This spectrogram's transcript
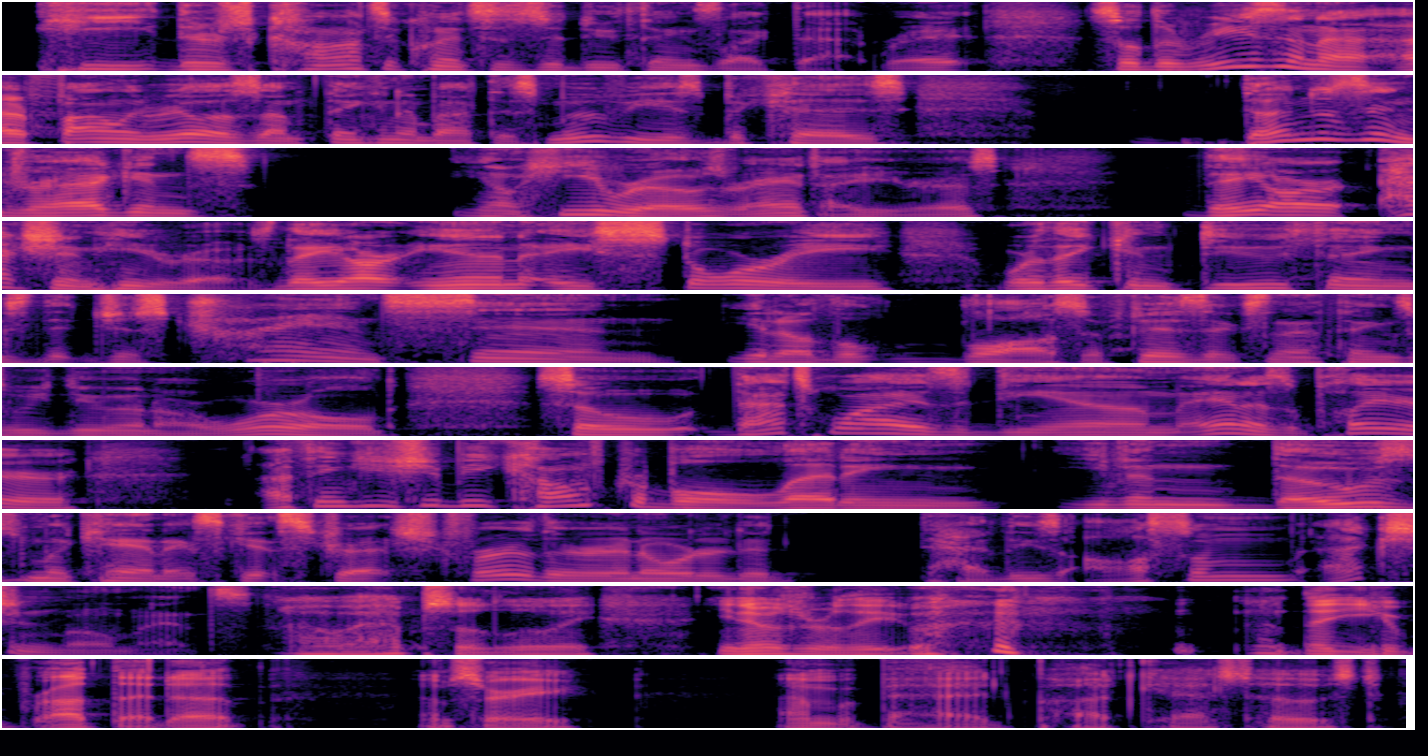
he there's consequences to do things like that, right? So the reason I, I finally realized I'm thinking about this movie is because Dungeons and Dragons, you know, heroes or anti-heroes, they are action heroes. They are in a story where they can do things that just transcend, you know, the laws of physics and the things we do in our world. So that's why as a DM and as a player, I think you should be comfortable letting even those mechanics get stretched further in order to have these awesome action moments. Oh, absolutely. You know, it's really that you brought that up. I'm sorry, I'm a bad podcast host.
